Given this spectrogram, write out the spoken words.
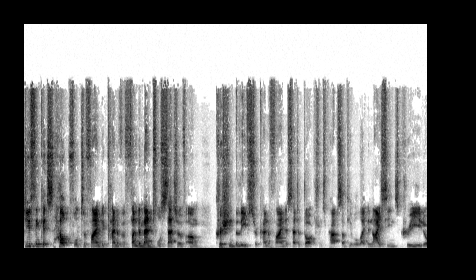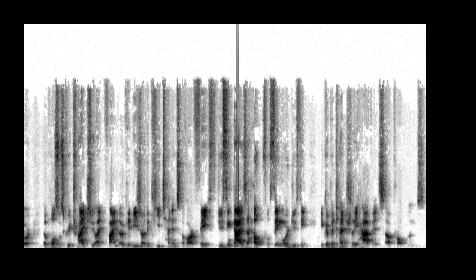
Do you think it's helpful to find a kind of a fundamental set of um, Christian beliefs or kind of find a set of doctrines? Perhaps some people like the Nicene Creed or the Apostles' Creed try to like find, okay, these are the key tenets of our faith. Do you think that is a helpful thing or do you think it could potentially have its uh, problems?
